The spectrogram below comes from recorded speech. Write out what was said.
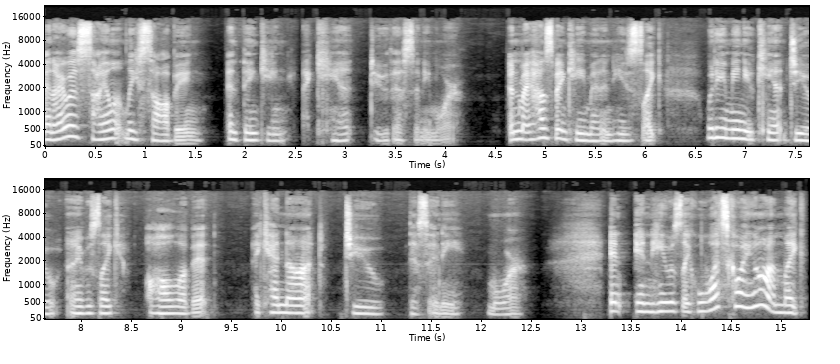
And I was silently sobbing and thinking, I can't do this anymore. And my husband came in and he's like, What do you mean you can't do? And I was like, All of it. I cannot do this anymore. And and he was like, "Well, what's going on?" Like,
